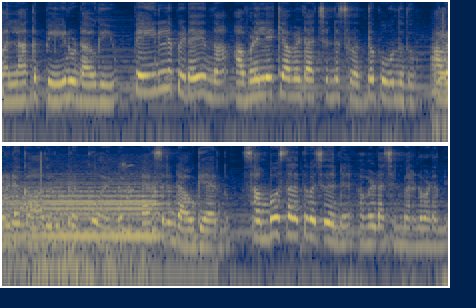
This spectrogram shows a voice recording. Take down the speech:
വല്ലാത്ത പെയിൻ ഉണ്ടാവുകയും പെയിനിൽ പിടയുന്ന അവളിലേക്ക് അവളുടെ അച്ഛന്റെ ശ്രദ്ധ പോകുന്നതും അവരുടെ കാതും ട്രക്കുമായിട്ട് ആക്സിഡന്റ് ആവുകയായിരുന്നു. സംഭവ സ്ഥലത്ത് വെച്ച് തന്നെ അവളുടെ അച്ഛൻ മരണമടഞ്ഞു.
